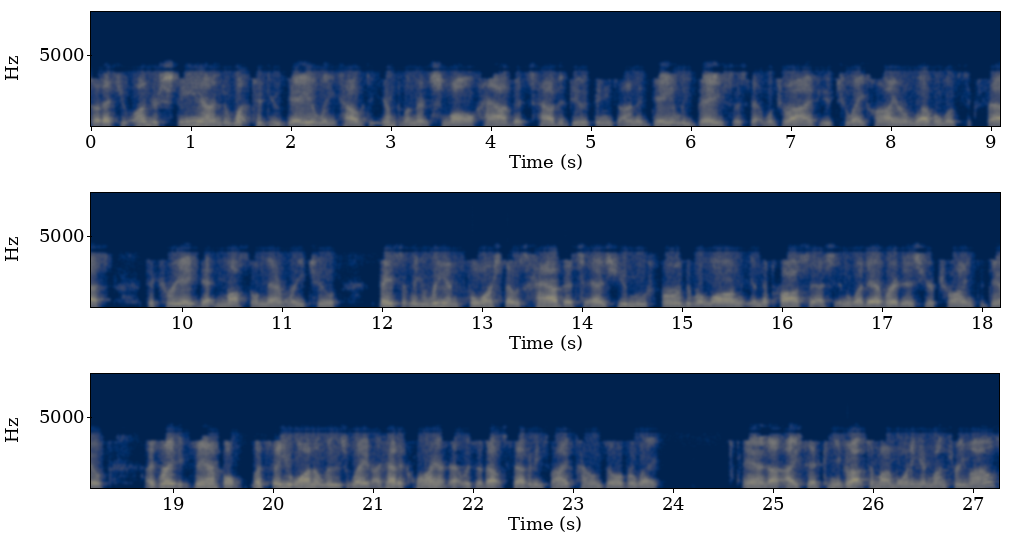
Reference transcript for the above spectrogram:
so that you understand what to do daily, how to implement small habits, how to do things on a daily basis that will drive you to a higher level of success to create that muscle memory to basically reinforce those habits as you move further along in the process in whatever it is you're trying to do. A great example, let's say you want to lose weight. I had a client that was about 75 pounds overweight. And uh, I said, can you go out tomorrow morning and run three miles?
